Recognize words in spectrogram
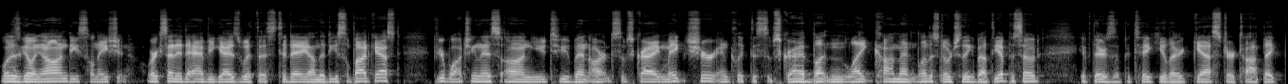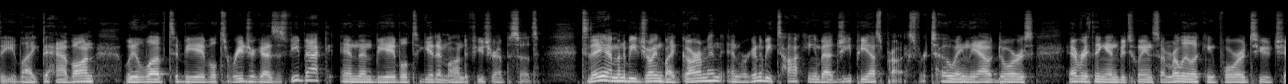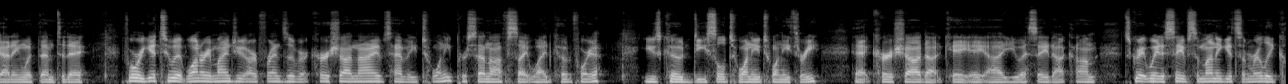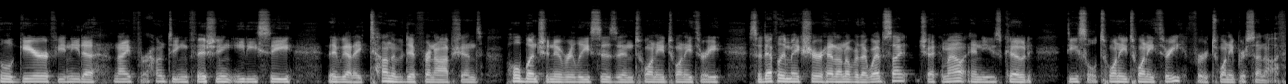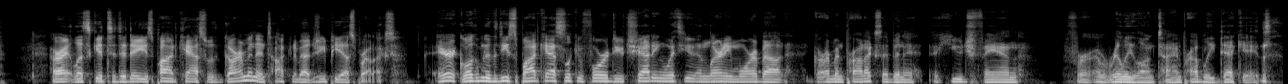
What is going on, Diesel Nation? We're excited to have you guys with us today on the Diesel Podcast. If you're watching this on YouTube and aren't subscribed, make sure and click the subscribe button, like, comment, let us know what you think about the episode. If there's a particular guest or topic that you'd like to have on, we love to be able to read your guys' feedback and then be able to get him onto future episodes. Today, I'm going to be joined by Garmin, and we're going to be talking about GPS products for towing the outdoors, everything in between. So I'm really looking forward to chatting with them today. Before we get to it, want to remind you our friends over at Kershaw Knives have a 20% off site wide code for you. Use code diesel2023 at kershaw.kaiusa.com. It's a great way to save some money, get some really cool gear. If you need a knife for hunting, fishing, EDC, they've got a ton of different options, whole bunch of new releases in 2023. So definitely make sure head on over to their website, check them out, and use code diesel2023 for 20% off. All right, let's get to today's podcast with Garmin and talking about GPS products. Eric, welcome to the Diesel Podcast. Looking forward to chatting with you and learning more about Garmin products. I've been a, a huge fan for a really long time, probably decades.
